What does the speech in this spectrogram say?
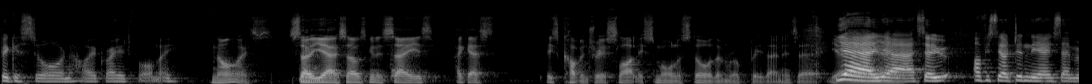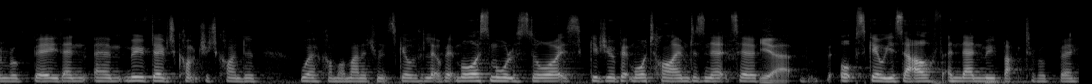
bigger store and a higher grade for me. Nice. So Yeah. yeah, so I was going to say is I guess is Coventry a slightly smaller store than Rugby? Then is it? Yeah, yeah. So obviously I'd done the ASM in rugby, then um, moved over to Coventry to kind of work on my management skills a little bit more. Smaller store, it gives you a bit more time, doesn't it, to Yeah. upskill yourself and then move back to rugby.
